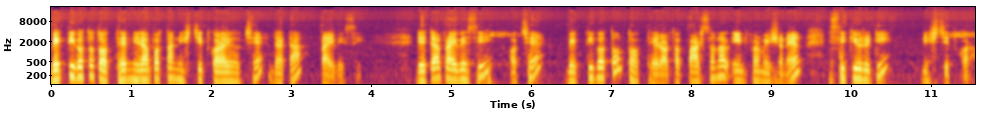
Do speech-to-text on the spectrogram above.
ব্যক্তিগত তথ্যের নিরাপত্তা নিশ্চিত করাই হচ্ছে ডাটা প্রাইভেসি ডেটা প্রাইভেসি হচ্ছে ব্যক্তিগত তথ্যের অর্থাৎ পার্সোনাল ইনফরমেশনের সিকিউরিটি নিশ্চিত করা।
